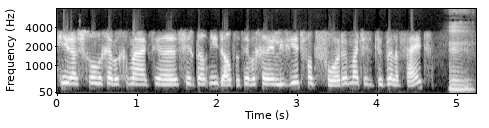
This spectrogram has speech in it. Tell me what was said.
hieraan schuldig hebben gemaakt, zich dat niet altijd hebben gerealiseerd van tevoren. Maar het is natuurlijk wel een feit. Mm.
